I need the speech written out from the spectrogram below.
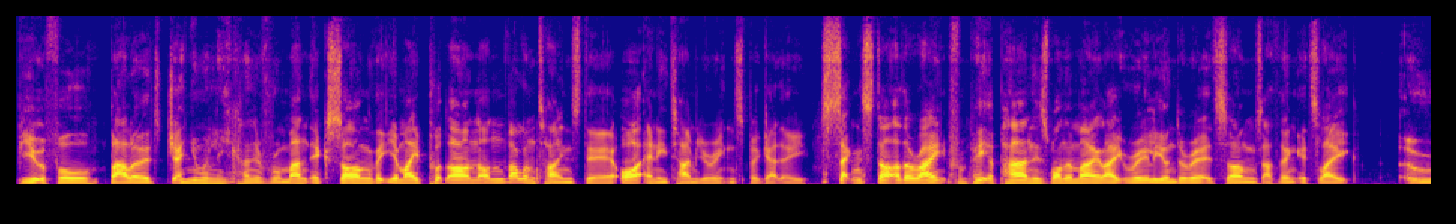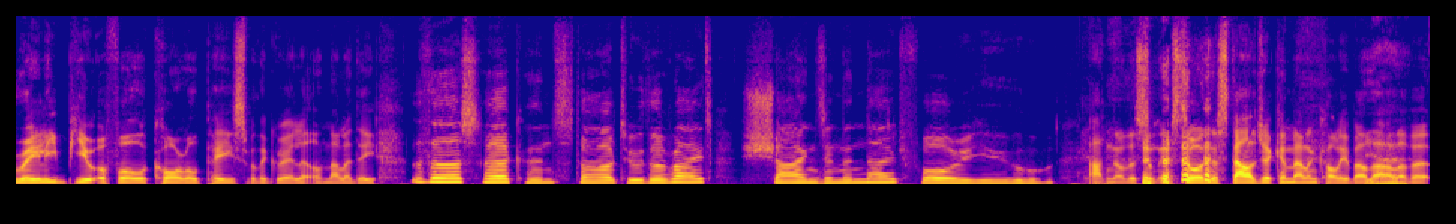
Beautiful ballad, genuinely kind of romantic song that you might put on on Valentine's Day or anytime you're eating spaghetti. Second Star to the Right from Peter Pan is one of my like really underrated songs. I think it's like a really beautiful choral piece with a great little melody. The second star to the right shines in the night for you. I don't know, there's something so nostalgic and melancholy about yeah. that. I love it.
